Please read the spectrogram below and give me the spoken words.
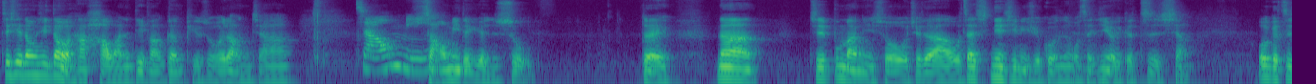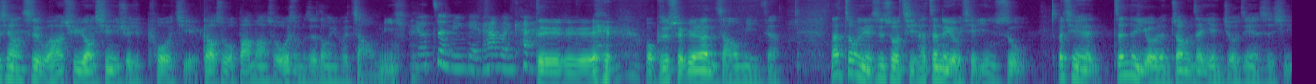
这些东西都有它好玩的地方，跟比如说会让人家。着迷，着迷的元素，对，那其实不瞒你说，我觉得啊，我在念心理学过程中，我曾经有一个志向，我有个志向是我要去用心理学去破解，告诉我爸妈说为什么这东西会着迷，要证明给他们看。对 对对对，我不是随便乱着迷这样。那重点是说，其实它真的有一些因素，而且真的有人专门在研究这件事情。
